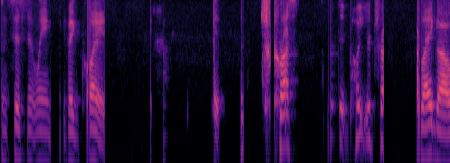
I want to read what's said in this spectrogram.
consistently in big plays. It, trust, put your trust in Lagow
